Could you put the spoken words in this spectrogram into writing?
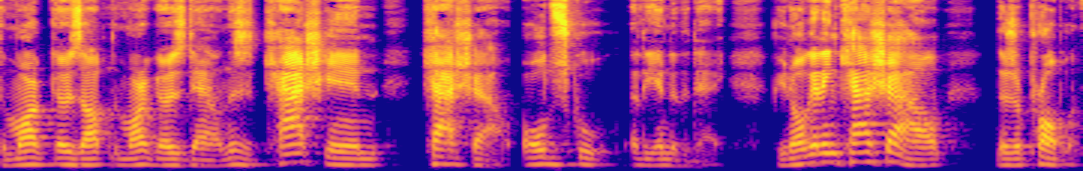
the mark goes up, the mark goes down. This is cash in, cash out, old school at the end of the day. If you're not getting cash out, there's a problem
